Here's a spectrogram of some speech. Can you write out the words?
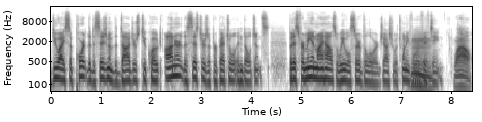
do I support the decision of the Dodgers to, quote, honor the Sisters of Perpetual Indulgence. But as for me and my house, we will serve the Lord. Joshua twenty four Hmm. fifteen. Wow.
